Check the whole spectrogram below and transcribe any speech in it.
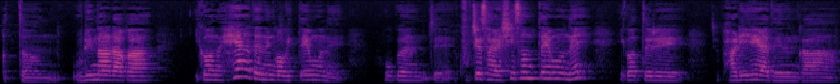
어떤 우리나라가 이거는 해야 되는 거기 때문에 혹은 이제 국제사회 시선 때문에 이것들을 발휘해야 되는가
